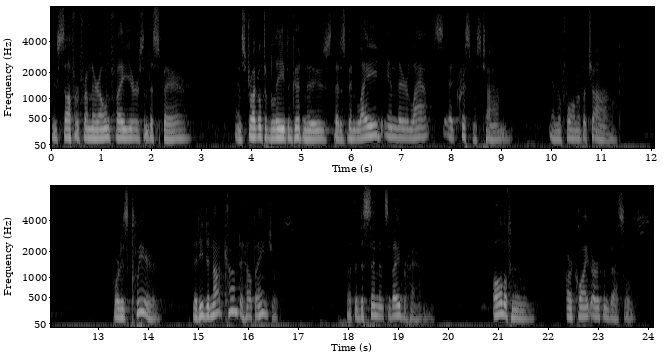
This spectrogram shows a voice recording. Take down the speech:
who suffer from their own failures and despair and struggle to believe the good news that has been laid in their laps at Christmas time in the form of a child. For it is clear that he did not come to help angels, but the descendants of Abraham, all of whom are quite earthen vessels,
